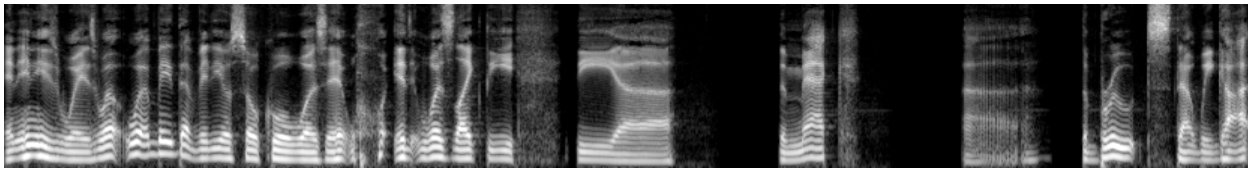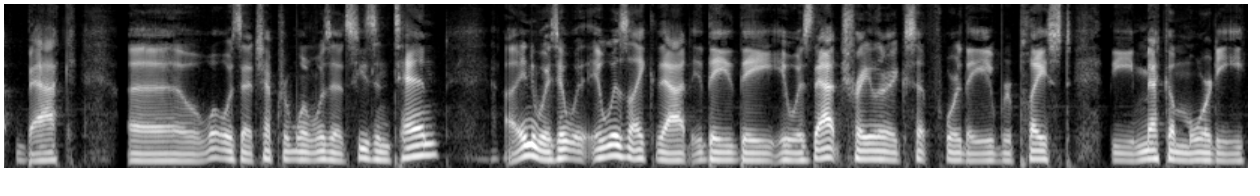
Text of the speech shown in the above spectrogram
And anyways, what what made that video so cool was it it was like the the uh the mech uh the brutes that we got back uh what was that chapter 1 was that season 10 uh, anyways it was it was like that. They they it was that trailer except for they replaced the mecha morty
